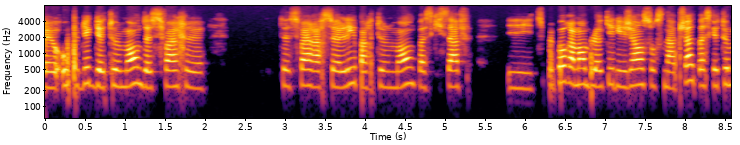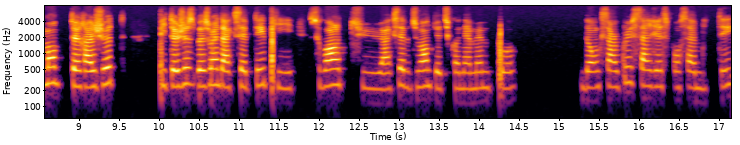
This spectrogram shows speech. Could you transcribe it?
euh, au public de tout le monde de se faire harceler par tout le monde parce qu'ils savent et tu peux pas vraiment bloquer les gens sur Snapchat parce que tout le monde te rajoute puis tu as juste besoin d'accepter, puis souvent, tu acceptes du monde que tu connais même pas. Donc, c'est un peu sa responsabilité.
